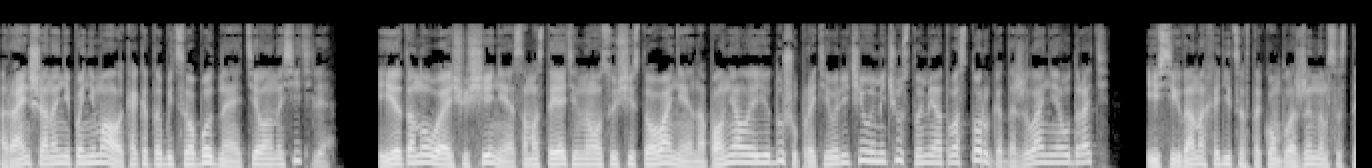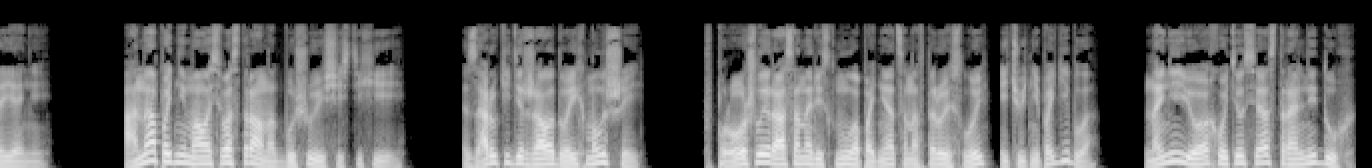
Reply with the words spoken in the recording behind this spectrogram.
Раньше она не понимала, как это быть свободной от тела носителя. И это новое ощущение самостоятельного существования наполняло ее душу противоречивыми чувствами от восторга до желания удрать и всегда находиться в таком блаженном состоянии. Она поднималась в астрал над бушующей стихией. За руки держала двоих малышей. В прошлый раз она рискнула подняться на второй слой и чуть не погибла. На нее охотился астральный дух.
